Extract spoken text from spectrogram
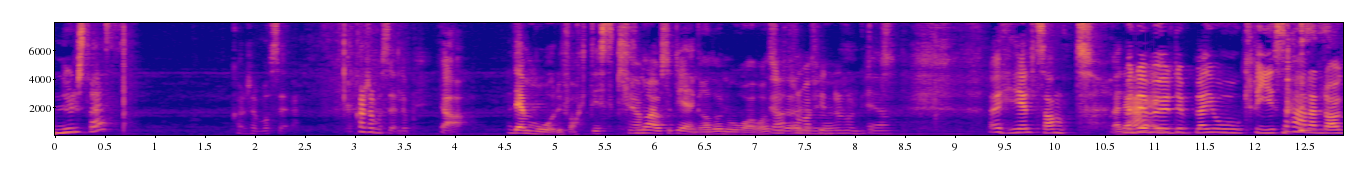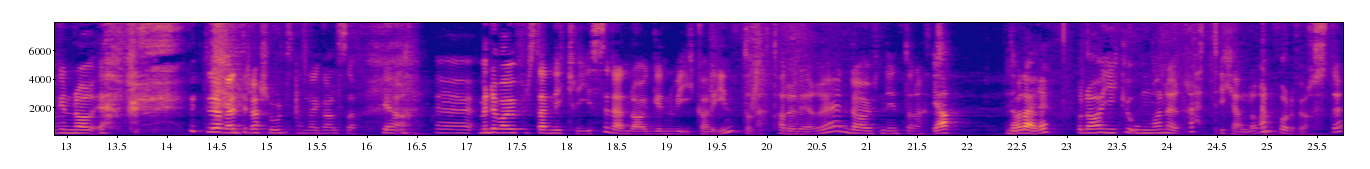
Null stress. Kanskje jeg må se det. Kanskje jeg må se litt Ja, det må du faktisk. Ja. Nå er jo 71 grader nordover. Så Ja, må jeg finne noe nytt. Ja. Det er helt sant. Nei, det Men det, det ble jo krise her den dagen når Det er ventilasjonsanlegg, altså. Ja. Eh, Men det var jo fullstendig krise den dagen vi ikke hadde internett. Hadde dere en dag uten internett? ja. Det var deilig. Og da gikk jo ungene rett i kjelleren, for det første.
